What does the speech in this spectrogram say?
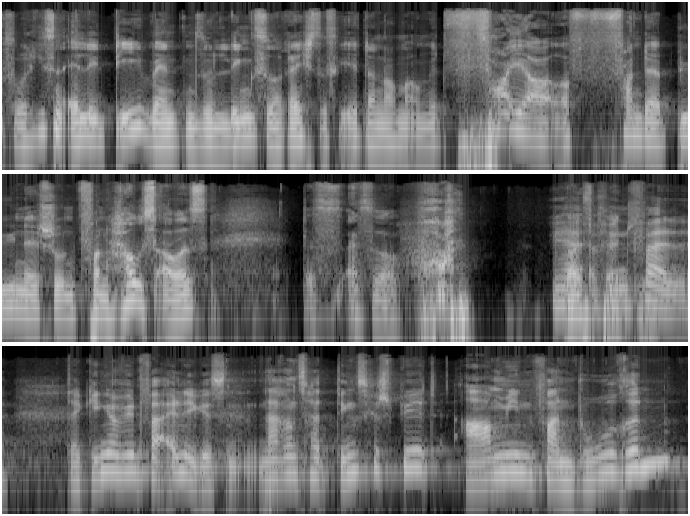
so riesen LED-Wänden, so links und rechts. Es geht dann nochmal mit Feuer von der Bühne schon von Haus aus. Das ist also, boah, Ja, auf jeden. Fall. Da ging auf jeden Fall einiges. Nach uns hat Dings gespielt, Armin van Buren.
